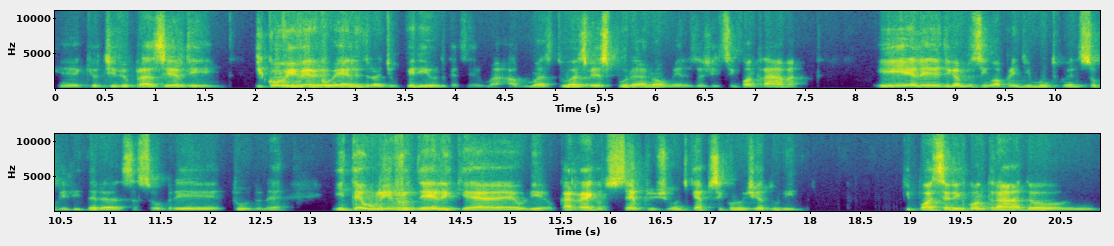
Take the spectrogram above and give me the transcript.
que, eu tive o prazer de, de conviver com ele durante um período, quer dizer, uma, algumas duas vezes por ano, ao menos, a gente se encontrava, e ele, digamos assim, eu aprendi muito com ele sobre liderança, sobre tudo, né? E tem um livro dele que é, eu, li, eu carrego sempre junto, que é a Psicologia do Líder, que pode ser encontrado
